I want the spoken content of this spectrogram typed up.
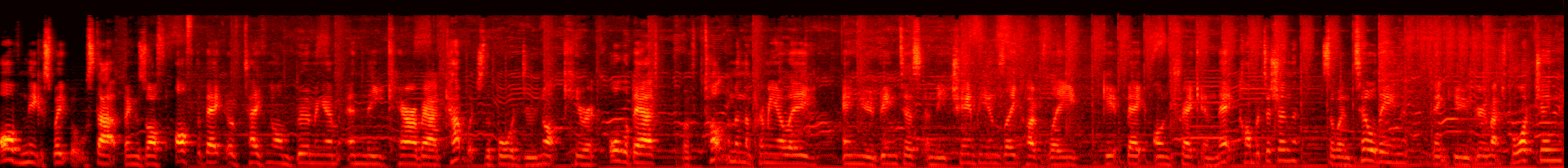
of next week, but we'll start things off off the back of taking on Birmingham in the Carabao Cup, which the board do not care at all about, with Tottenham in the Premier League and Juventus in the Champions League. Hopefully, get back on track in that competition. So until then, thank you very much for watching.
